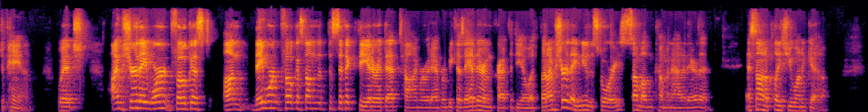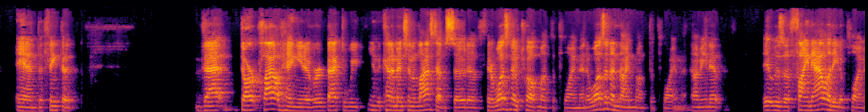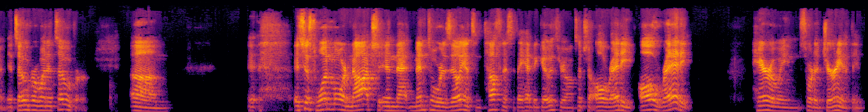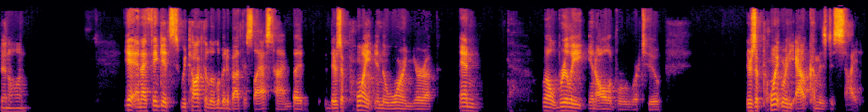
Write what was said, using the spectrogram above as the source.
Japan, which I'm sure they weren't focused on they weren't focused on the Pacific Theater at that time or whatever because they had their own crap to deal with. But I'm sure they knew the stories, some of them coming out of there that it's not a place you want to go. And to think that that dark cloud hanging over it, back to we you know kind of mentioned in the last episode of there was no 12 month deployment. It wasn't a nine month deployment. I mean it it was a finality deployment. It's over when it's over. Um, it, it's just one more notch in that mental resilience and toughness that they had to go through on such an already already harrowing sort of journey that they've been on. Yeah, and I think it's we talked a little bit about this last time, but there's a point in the war in Europe and well, really in all of World War II, there's a point where the outcome is decided.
